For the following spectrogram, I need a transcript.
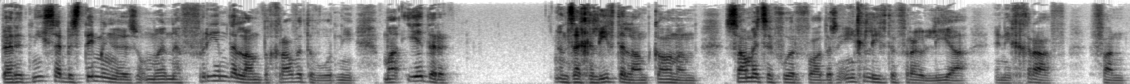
dat dit nie sy bestemming is om in 'n vreemde land begrawe te word nie, maar eerder in sy geliefde land Kanaan saam met sy voorvaders en geliefde vrou Lea in die graf van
